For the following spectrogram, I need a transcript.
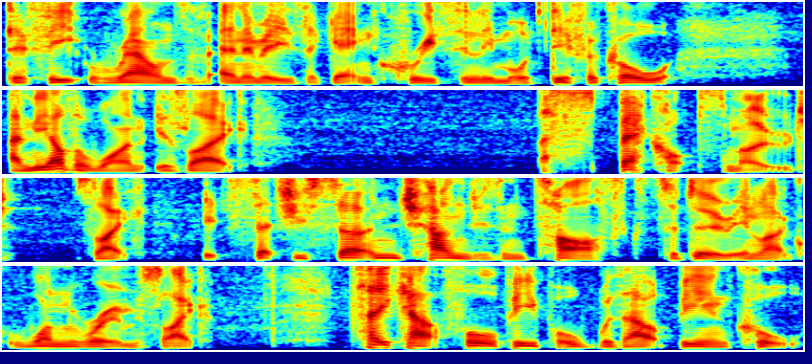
defeat rounds of enemies that get increasingly more difficult and the other one is like a spec ops mode. It's like it sets you certain challenges and tasks to do in like one room. It's like take out four people without being cool,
